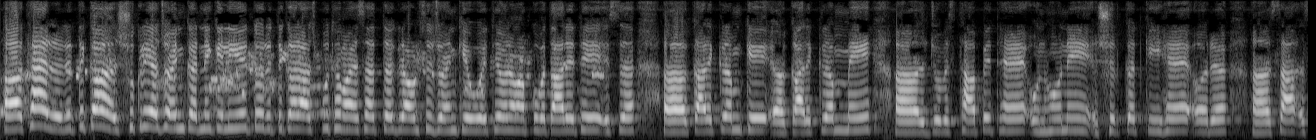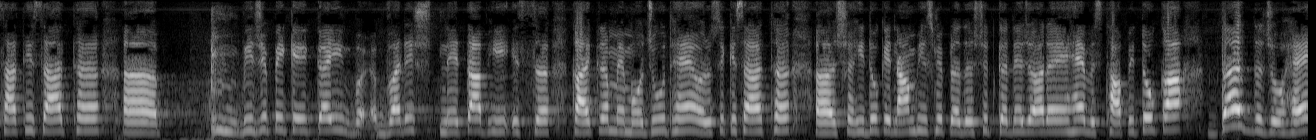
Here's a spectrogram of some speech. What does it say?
खैर रितिका शुक्रिया ज्वाइन करने के लिए। तो रितिका राजपूत हमारे साथ ग्राउंड से ज्वाइन किए हुए थे और हम आपको बता रहे थे इस कार्यक्रम के कार्यक्रम में जो विस्थापित है उन्होंने शिरकत की है और सा, साथ ही साथ बीजेपी के कई वरिष्ठ नेता भी इस कार्यक्रम में मौजूद हैं और उसी के साथ शहीदों के नाम भी इसमें प्रदर्शित करने जा रहे हैं। विस्थापितों का दर्द जो है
